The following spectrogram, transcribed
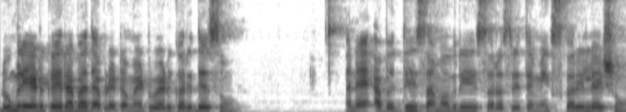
ડુંગળી એડ કર્યા બાદ આપણે ટમેટું એડ કરી દઈશું અને આ બધી સામગ્રી સરસ રીતે મિક્સ કરી લઈશું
